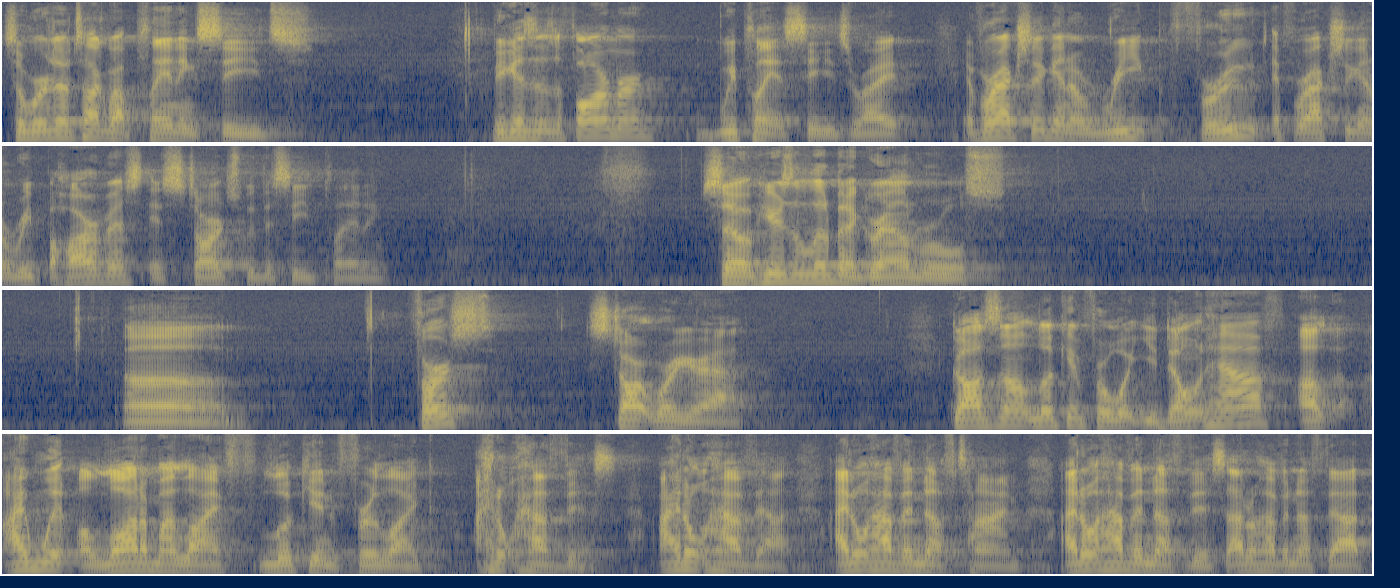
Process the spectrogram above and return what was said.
So, we're going to talk about planting seeds. Because as a farmer, we plant seeds, right? If we're actually going to reap fruit, if we're actually going to reap a harvest, it starts with the seed planting. So here's a little bit of ground rules. Um, first, start where you're at. God's not looking for what you don't have. I went a lot of my life looking for, like, I don't have this. I don't have that. I don't have enough time. I don't have enough this. I don't have enough that.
